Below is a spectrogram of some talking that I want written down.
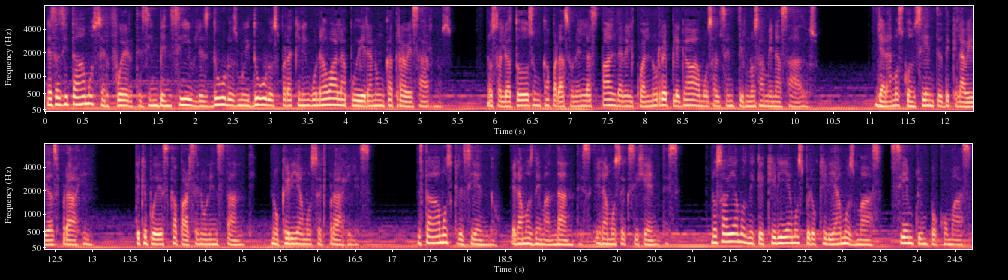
Necesitábamos ser fuertes, invencibles, duros, muy duros, para que ninguna bala pudiera nunca atravesarnos. Nos salió a todos un caparazón en la espalda en el cual nos replegábamos al sentirnos amenazados. Ya éramos conscientes de que la vida es frágil, de que puede escaparse en un instante. No queríamos ser frágiles. Estábamos creciendo, éramos demandantes, éramos exigentes. No sabíamos ni qué queríamos, pero queríamos más, siempre un poco más.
